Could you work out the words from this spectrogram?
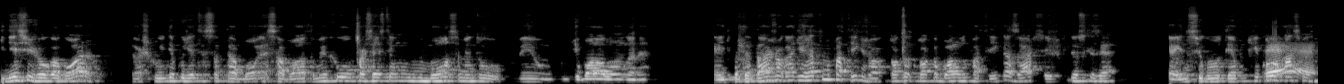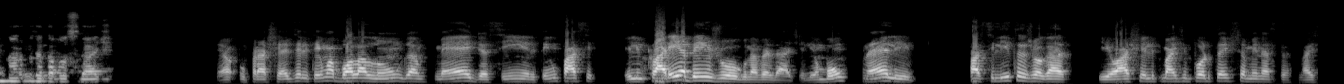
E nesse jogo agora, eu acho que o Inter podia ter essa, essa bola também, que o Parceiro tem um bom lançamento meio de bola longa, né? aí para tentar jogar direto no Patrick, joga, toca, toca a bola no Patrick, azar, seja o que Deus quiser. E aí no segundo tempo que colocasse é... mais um cara para tentar velocidade. É, o Prachedes ele tem uma bola longa, média, assim, ele tem um passe, ele clareia bem o jogo, na verdade. Ele é um bom, né? Ele facilita jogar. E eu acho ele mais importante também nessa, mais,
